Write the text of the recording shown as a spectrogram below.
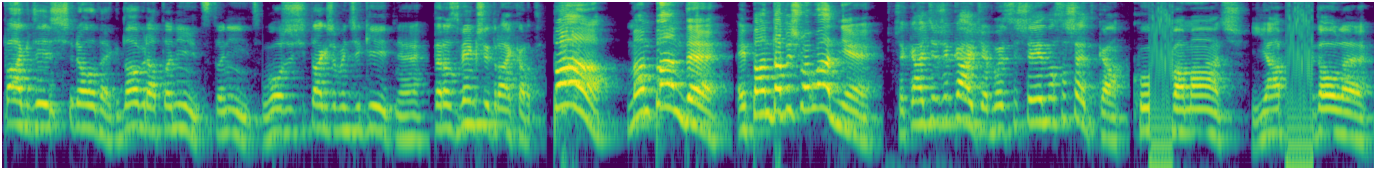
Pa, gdzie jest środek? Dobra, to nic, to nic. Ułoży się tak, że będzie git, nie? Teraz większy tryhard. Pa! Mam pandę! Ej, panda wyszła ładnie! Czekajcie, czekajcie, bo jest jeszcze jedna saszetka. Kurwa mać. Ja dole.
